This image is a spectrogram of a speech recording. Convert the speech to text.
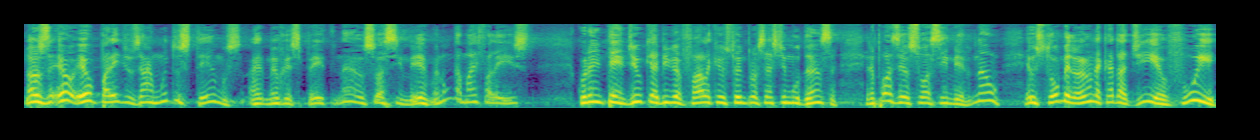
Nós, eu, eu parei de usar muitos termos a meu respeito. Não, eu sou assim mesmo. Eu nunca mais falei isso. Quando eu entendi o que a Bíblia fala, que eu estou em processo de mudança. Eu não posso dizer eu sou assim mesmo. Não, eu estou melhorando a cada dia. Eu fui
